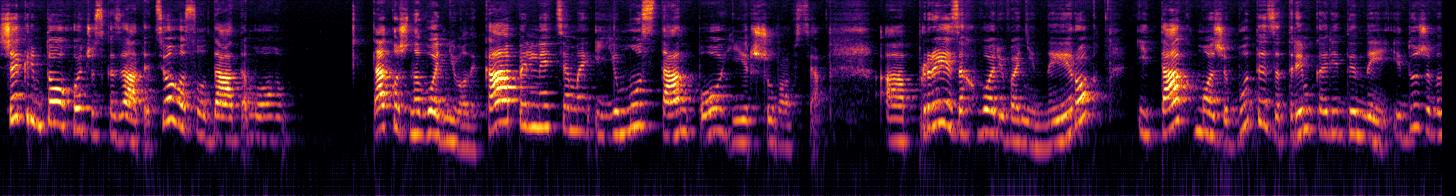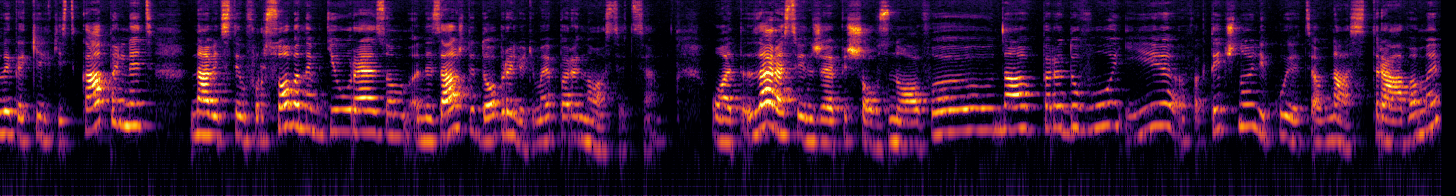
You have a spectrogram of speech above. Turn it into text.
Ще крім того, хочу сказати, цього солдата мого також наводнювали капельницями і йому стан погіршувався. При захворюванні нирок і так може бути затримка рідини. І дуже велика кількість капельниць, навіть з тим форсованим діурезом, не завжди добре людьми переноситься. От Зараз він вже пішов знов е, на передову і фактично лікується в нас травами,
